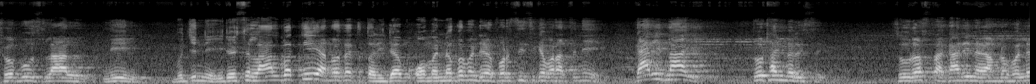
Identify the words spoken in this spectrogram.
সবুজ, লাল, নীল। বুঝছেন এটা হচ্ছে লাল বাতি, আর নয় তো এটা অমান্য করবেন, এটা পরে সিসি ক্যামেরা আছে নি? গাড়ি নাই, তো টাইম বেরিয়েছে চৌরাস্তা, গাড়ি নাই। আমরা হইলে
